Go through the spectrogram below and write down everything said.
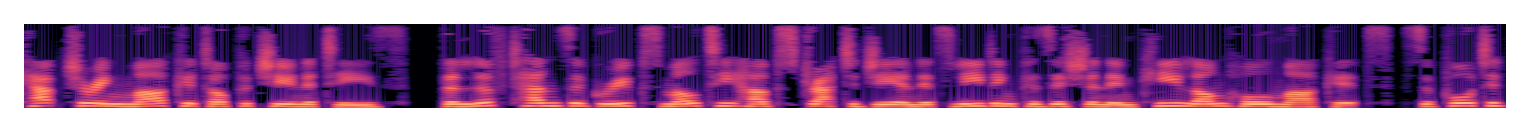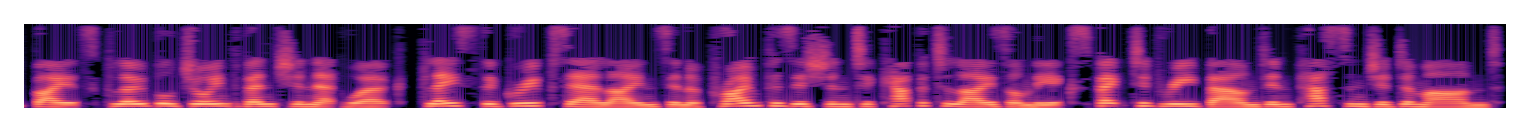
Capturing market opportunities. The Lufthansa Group's multi-hub strategy and its leading position in key long-haul markets, supported by its global joint venture network, place the group's airlines in a prime position to capitalize on the expected rebound in passenger demand.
